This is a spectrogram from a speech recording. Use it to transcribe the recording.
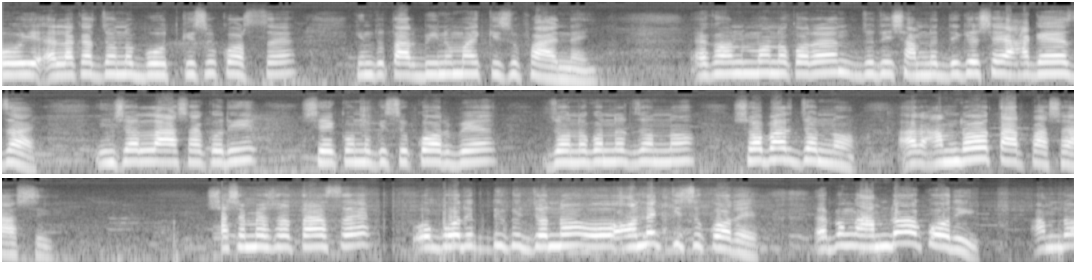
ওই এলাকার জন্য বহুত কিছু করছে, কিন্তু তার বিনিময়ে কিছু পায় নাই। এখন মনে করেন, যদি সামনের দিকে সে আগে যায় ইনশাল্লাহ আশা করি সে কোনো কিছু করবে জনগণের জন্য, সবার জন্য। আর আমরাও তার পাশে আসি সাথে আছে, ও গরিব দুঃখীর জন্য ও অনেক কিছু করে। এবং আমরাও করি। আমরা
